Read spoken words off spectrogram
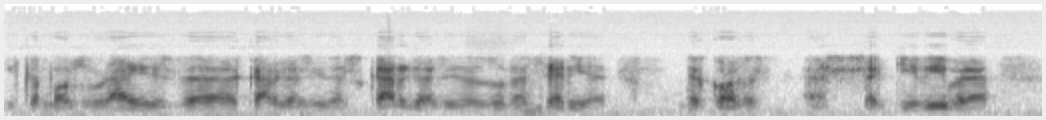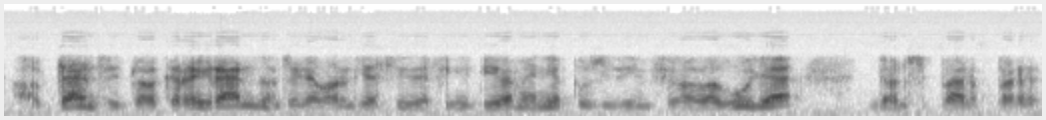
i que amb els horaris de cargues i descargues i de tota una sèrie de coses s'equilibra el trànsit del carrer Gran, doncs llavors ja sí definitivament ja positim fer a l'agulla doncs per, per,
